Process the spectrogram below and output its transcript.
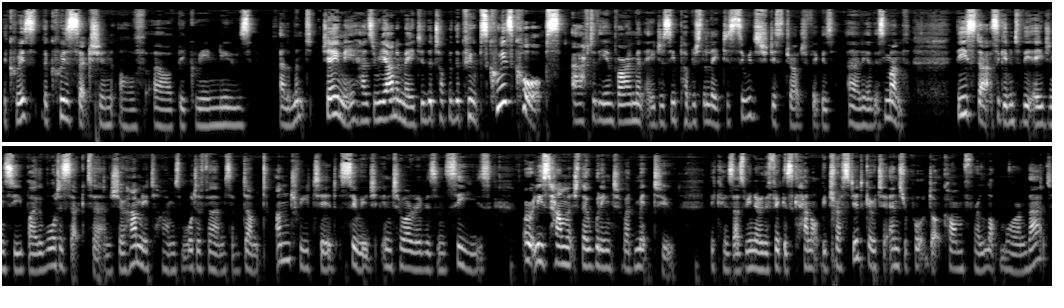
the quiz, the quiz section of our Big Green News element, Jamie has reanimated the top of the poops quiz corpse after the Environment Agency published the latest sewage discharge figures earlier this month. These stats are given to the agency by the water sector and show how many times water firms have dumped untreated sewage into our rivers and seas, or at least how much they're willing to admit to. Because as we know, the figures cannot be trusted. Go to endsreport.com for a lot more on that.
